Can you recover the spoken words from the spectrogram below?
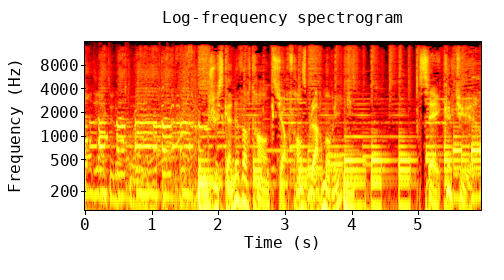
en direct de l'autre. Jusqu'à 9h30 sur France Bleu Armorique, c'est Culture.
